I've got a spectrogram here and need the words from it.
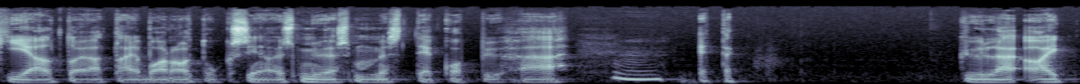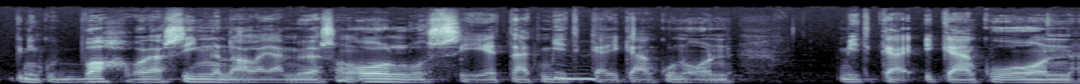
kieltoja tai varoituksia, olisi myös mun mielestä tekopyhää, mm. että kyllä niin kuin vahvoja signaaleja myös on ollut siitä, että mitkä mm. ikään kuin on, mitkä ikään kuin on,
